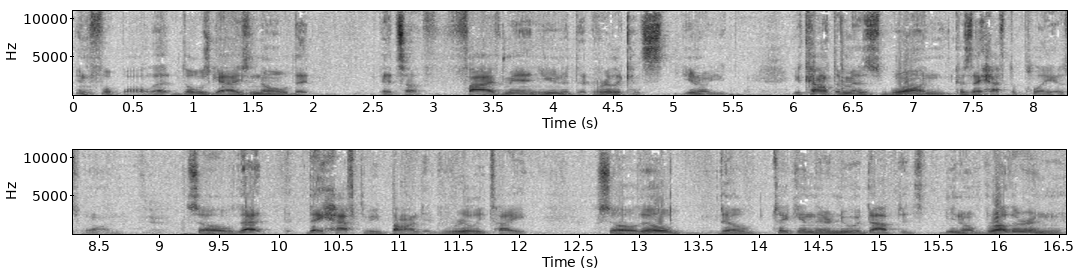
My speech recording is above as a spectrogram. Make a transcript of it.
in football. That those guys know that it's a five man unit that really can, s- you know, you you count them as one because they have to play as one. So that they have to be bonded really tight. So they'll they'll take in their new adopted you know brother and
